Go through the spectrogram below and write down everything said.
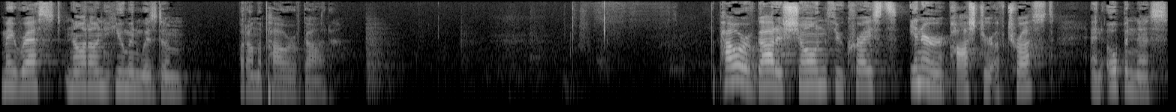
may rest not on human wisdom, but on the power of God. The power of God is shown through Christ's inner posture of trust and openness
